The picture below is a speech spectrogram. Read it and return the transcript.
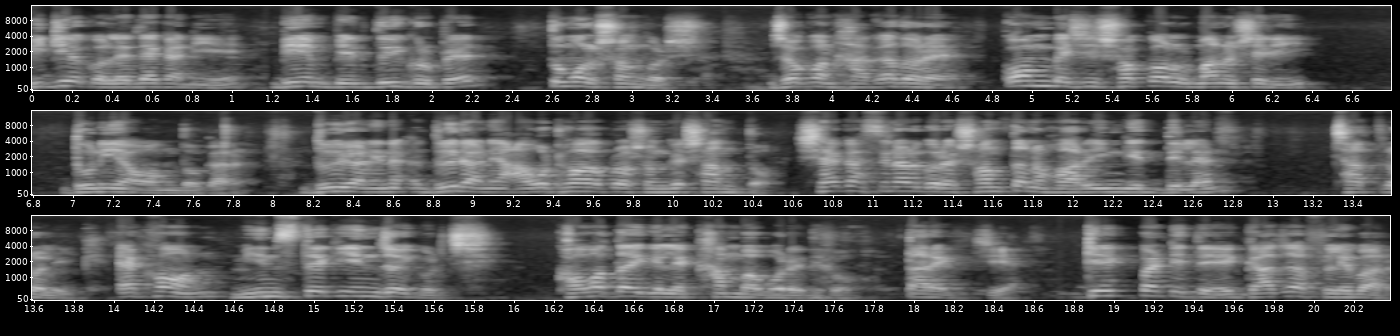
ভিডিও কলে দেখা নিয়ে বিএনপির দুই গ্রুপের তুমুল সংঘর্ষ, যখন হাঁকা ধরে কম বেশি সকল মানুষেরই দুনিয়া অন্ধকার। দুই রানী দুই রানী আউট হওয়া প্রসঙ্গে শান্ত। শেখ হাসিনার ঘরে সন্তান হওয়ার ইঙ্গিত দিলেন ছাত্রলীগ। এখন মিমস থেকে এনজয় করছি। ক্ষমতায় গেলে খাম্বা ভরে দেব, তারেক জিয়া। কেক পার্টিতে গাজা ফ্লেভার,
